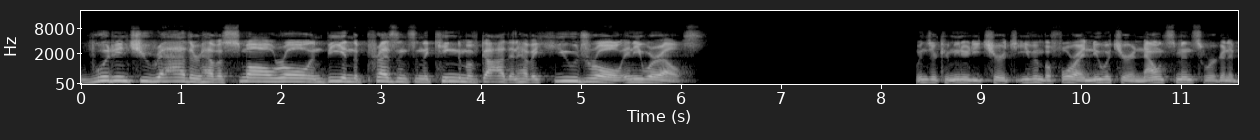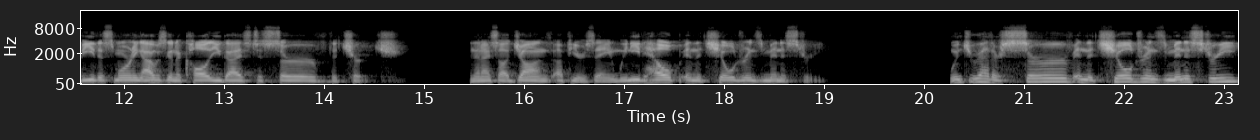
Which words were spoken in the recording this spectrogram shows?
Wouldn't you rather have a small role and be in the presence in the kingdom of God than have a huge role anywhere else? Windsor Community Church, even before I knew what your announcements were going to be this morning, I was going to call you guys to serve the church. And then I saw John up here saying, We need help in the children's ministry. Wouldn't you rather serve in the children's ministry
